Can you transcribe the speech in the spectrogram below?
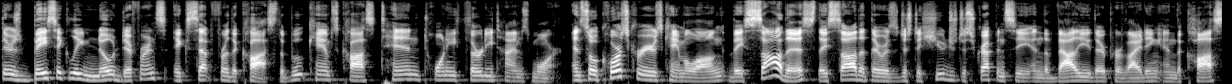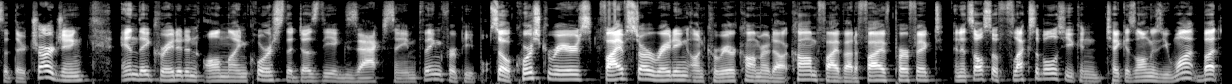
There's basically no difference except for the cost. The boot camps cost 10, 20, 30 times more. And so Course Careers came along, they saw this, they saw that there was just a huge discrepancy in the value they're providing and the cost that they're charging, and they created an online course that does the exact same thing for people. So Course Careers, five-star rating on careerkarma.com, five out of five, perfect. And it's also flexible, so you can take as long as you want, but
